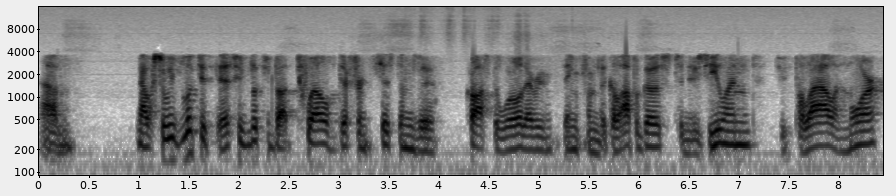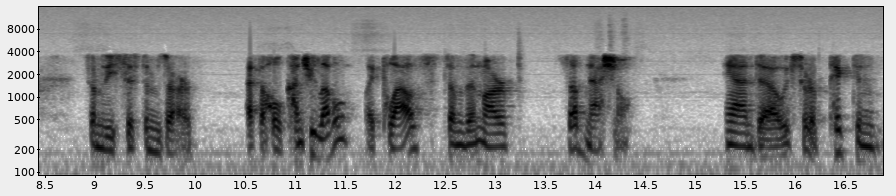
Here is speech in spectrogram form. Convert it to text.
Um, now, so we've looked at this. We've looked at about 12 different systems across the world, everything from the Galapagos to New Zealand to Palau and more. Some of these systems are at the whole country level, like Palau's. Some of them are subnational. And uh, we've sort of picked and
